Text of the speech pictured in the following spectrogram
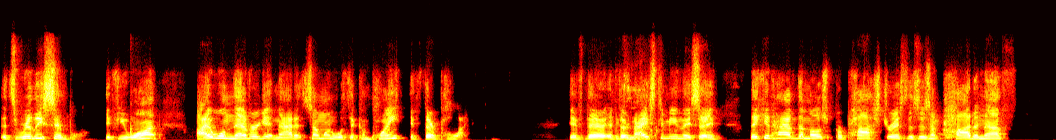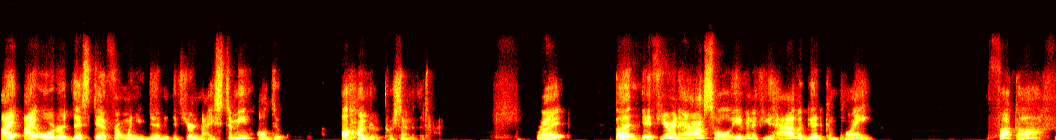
It's really simple. If you want i will never get mad at someone with a complaint if they're polite. If they're if they're nice to me and they say they can have the most preposterous this isn't hot enough. I i ordered this different when you didn't. If you're nice to me i'll do it a hundred percent of the time right? But Mhm. if you're an asshole even if you have a good complaint fuck off.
